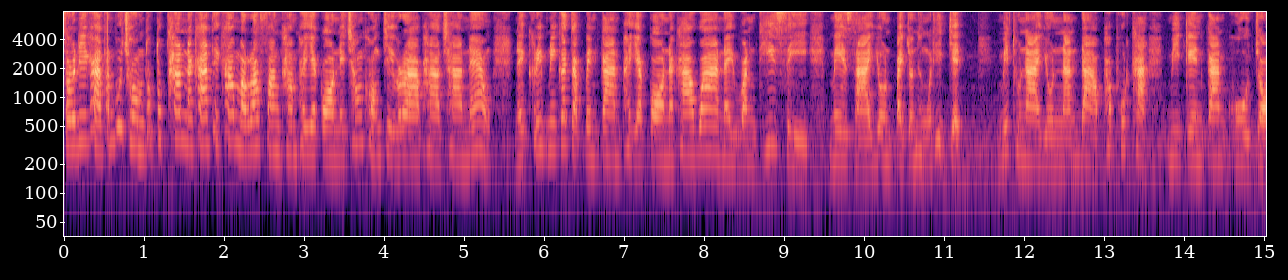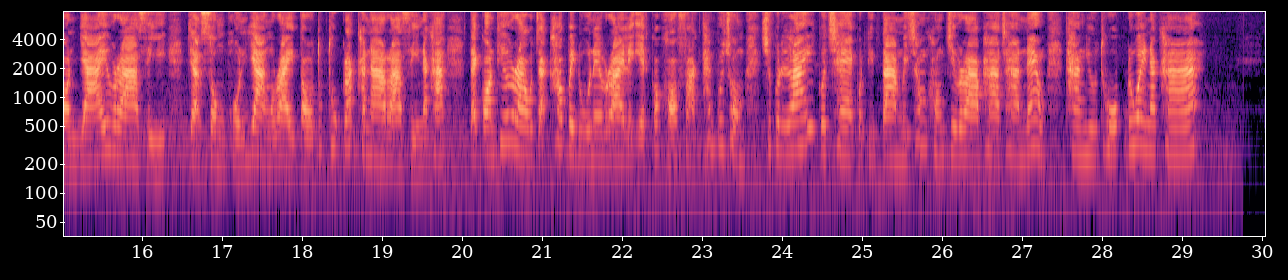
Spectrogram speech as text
สวัสดีค่ะท่านผู้ชมทุกๆทท่านนะคะ ที่เข้ามารับฟังคำพยากรณ์ในช่องของจิราพาชาแนลในคลิปนี้ก็จะเป็นการพยากรณ์นะคะว่าในวันที่ 4 เมษายนไปจนถึงวันที่ 7 มิถุนายนนั้นดาวพระพุธค่ะ มีเกณฑ์การโคจรย้ายราศีจะส่งผลอย่างไรต่อทุกๆลัคนาราศีนะคะ แต่ก่อนที่เราจะเข้าไปดูในรายละเอียดก็ขอฝากท่านผู้ชมช่วยกดไลค์กดแชร์กดติดตามในช่องของจิราพาชาแนลทาง YouTube ด้วยนะคะ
